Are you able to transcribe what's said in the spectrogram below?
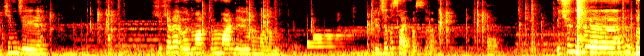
İkinci. İki kere ölme hakkım var diye yorumladım. Bir cadı sayfası. Evet. Üçüncü.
